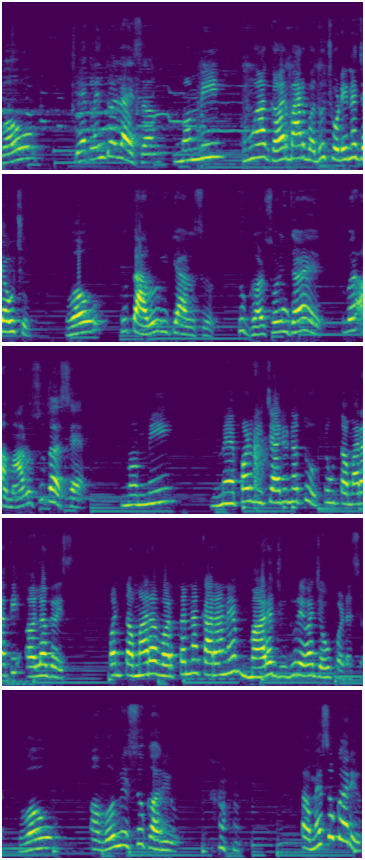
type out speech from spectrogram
વહુ બેગ લઈને તો જાય છે. મમ્મી હું આ ઘર બાર બધું છોડીને જઉં છું. વહુ તું તારું વિચારું છું. તું ઘર છોડીને જાય તો અમારું શું થશે? મમ્મી મેં પણ વિચાર્યું નહોતું કે હું તમારાથી અલગ રહીશ. પણ તમારા વર્તનના કારણે મારે જુદું રહેવા જવું પડે છે. વહુ અમે મેં શું કર્યું? તમે શું કર્યું?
